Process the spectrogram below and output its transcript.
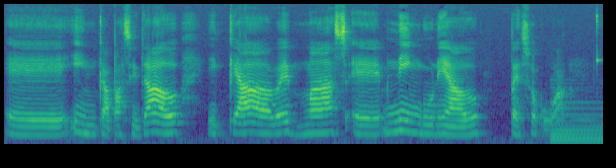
eh, incapacitado y cada vez más ninguneado peso cubano.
